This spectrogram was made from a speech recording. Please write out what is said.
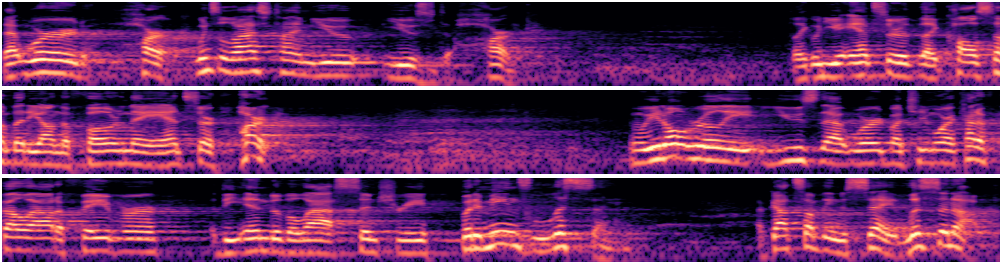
That word hark. When's the last time you used hark? Like when you answer, like call somebody on the phone and they answer, hark. We don't really use that word much anymore. It kind of fell out of favor at the end of the last century, but it means listen. I've got something to say. Listen up.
